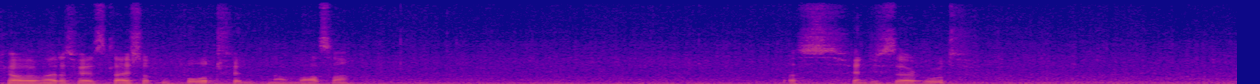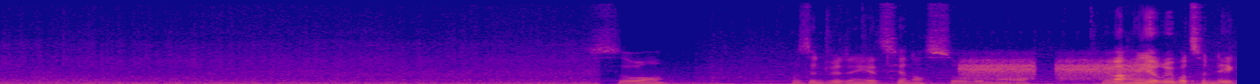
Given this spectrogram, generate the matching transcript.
Ich hoffe mal, dass wir jetzt gleich dort ein Boot finden am Wasser. Das fände ich sehr gut. So. Wo sind wir denn jetzt hier noch so genau? Wir machen hier rüber zu Nick,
